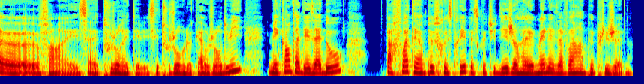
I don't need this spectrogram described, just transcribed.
euh, enfin, et ça a toujours été, c'est toujours le cas aujourd'hui, mais quand t'as des ados, parfois t'es un peu frustré parce que tu dis j'aurais aimé les avoir un peu plus jeunes.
